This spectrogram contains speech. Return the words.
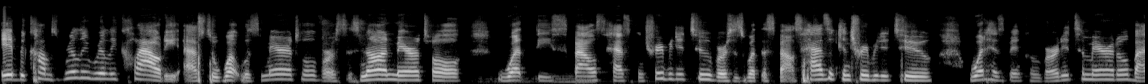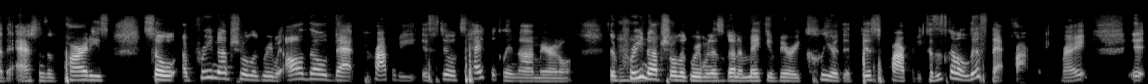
it becomes really, really cloudy as to what was marital versus non marital, what the spouse has contributed to versus what the spouse hasn't contributed to, what has been converted to marital by the actions of parties. So, a prenuptial agreement, although that property is still technically non marital, the mm-hmm. prenuptial agreement is going to make it very clear that this property, because it's going to list that property right? It,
